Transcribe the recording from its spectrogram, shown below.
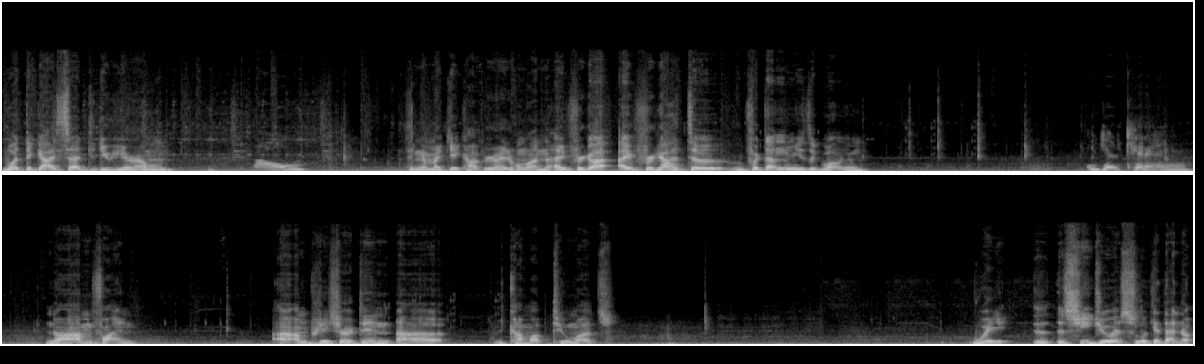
What the guy said, did you hear him? No. I think I might get copyright. Hold on. I forgot I forgot to put down the music volume. You're kidding. No, I'm fine. I I'm pretty sure it didn't uh come up too much. Wait, is she Jewish? Look at that no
